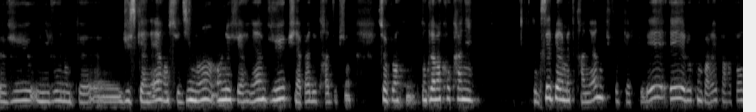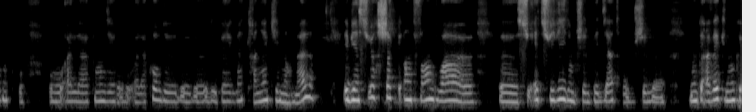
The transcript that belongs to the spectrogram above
vue au niveau donc, du scanner, on se dit non, on ne fait rien vu qu'il n'y a pas de traduction sur le plan clinique. Donc la macrocranie donc, c'est le périmètre crânien, donc il faut le calculer et le comparer par rapport donc, à, la, comment dire, à la courbe de, des périmètres crâniens qui est normale. Et bien sûr, chaque enfant doit euh, euh, être suivi donc, chez le pédiatre ou chez le, donc, avec donc,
